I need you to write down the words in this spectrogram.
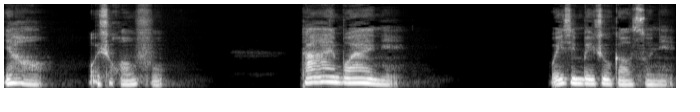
你好，我是黄甫。他爱不爱你？微信备注告诉你。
